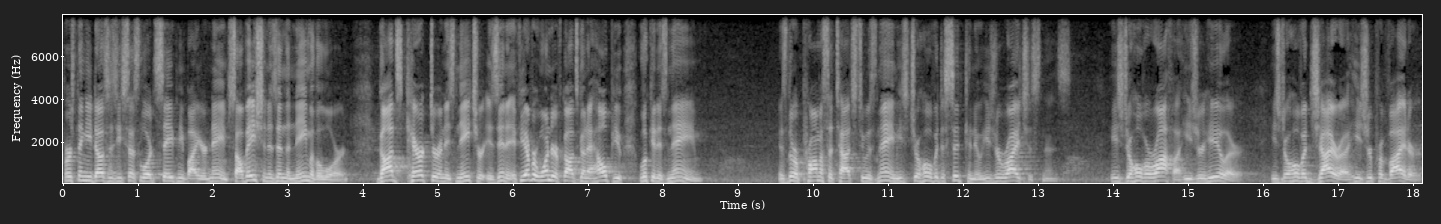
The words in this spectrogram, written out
First thing he does is he says, Lord, save me by your name. Salvation is in the name of the Lord. God's character and his nature is in it. If you ever wonder if God's going to help you, look at his name. Is there a promise attached to his name? He's Jehovah Tsidkenu. He's your righteousness. He's Jehovah Rapha. He's your healer. He's Jehovah Jireh. He's your provider.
